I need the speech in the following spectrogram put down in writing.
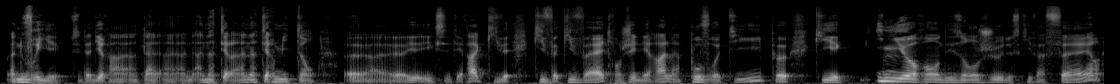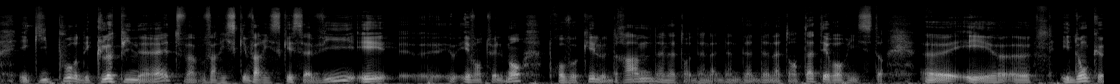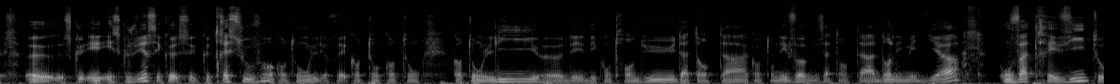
un ouvrier, c'est-à-dire un, inter- un intermittent, euh, etc., qui qui, va, qui va être en général un pauvre type euh, qui est ignorant des enjeux de ce qu'il va faire et qui, pour des clopinettes, va, risquer, sa vie et euh, éventuellement provoquer le drame d'un atten- d'un- d'un- d'un- d'un attentat terroriste. Euh, et, euh, et donc, ce que, je veux dire, c'est que, très souvent, quand on, lit des comptes rendus d'attentats, quand on évoque des attentats dans les médias, on va très vite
